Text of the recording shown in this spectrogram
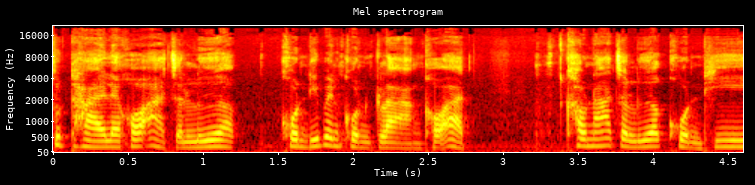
สุดท้ายแล้วเขาอาจจะเลือกคนที่เป็นคนกลางเขาอาจเขาน่าจะเลือกคนที่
